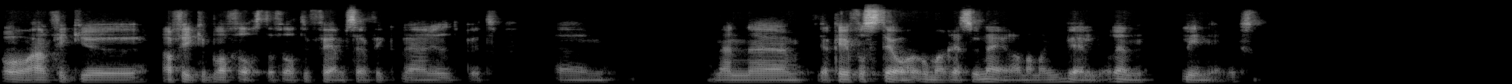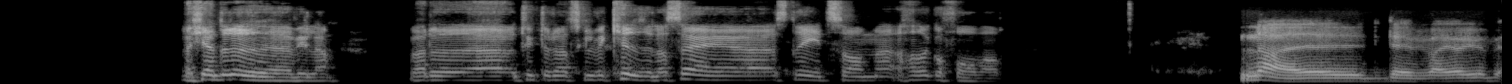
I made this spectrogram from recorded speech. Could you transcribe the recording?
och han fick ju, han fick ju bara första 45, sen fick han han utbytt. Um, men uh, jag kan ju förstå hur man resonerar när man väljer den linjen. Liksom. Vad kände du, eh, Wille? Vad du, eh, tyckte du att det skulle bli kul att se eh, Strid som högerforward? Nej, det var jag ju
